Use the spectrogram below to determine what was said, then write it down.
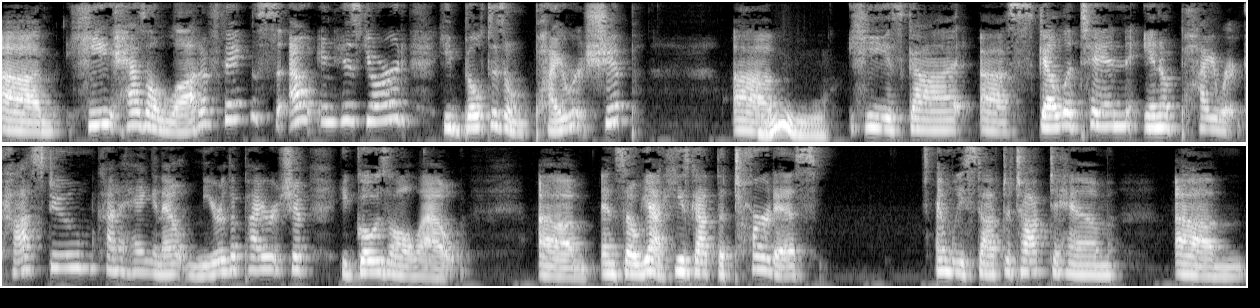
um he has a lot of things out in his yard. He built his own pirate ship. Um he's got a skeleton in a pirate costume kind of hanging out near the pirate ship. He goes all out. Um and so yeah he's got the tardis and we stopped to talk to him um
